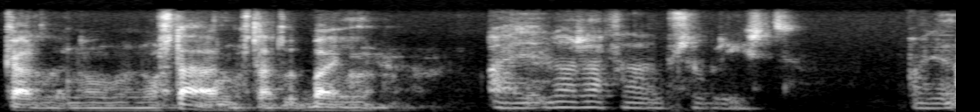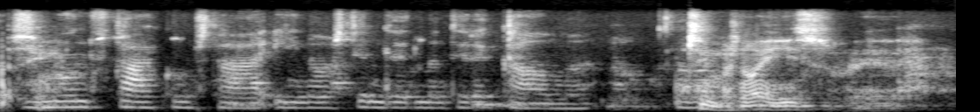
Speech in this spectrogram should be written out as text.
Carla, não, não está, não está tudo bem. Olha, nós já falamos sobre isto. Olha, Sim. o mundo está como está e nós temos é de manter a calma. Sim, mas não é isso. É,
